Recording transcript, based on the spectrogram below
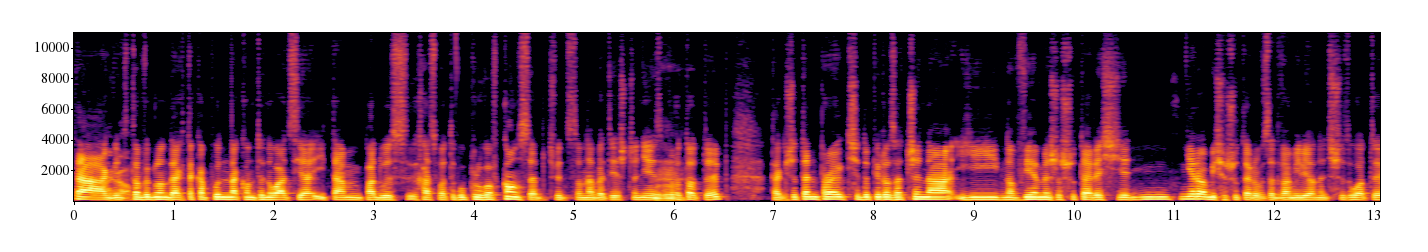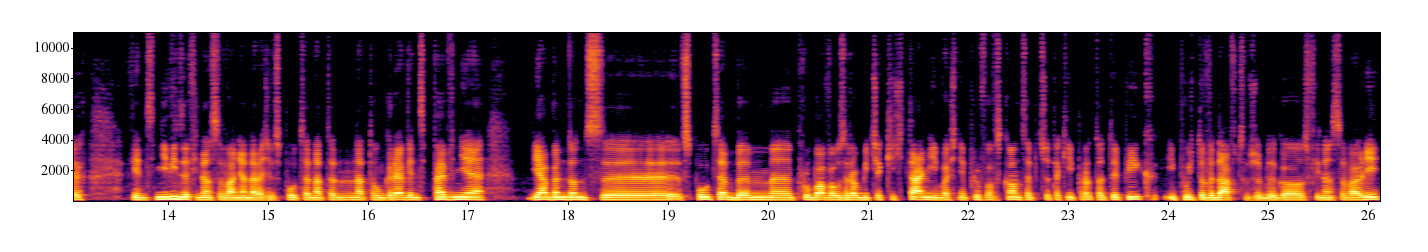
Tak, więc to wygląda jak taka płynna kontynuacja i tam padły hasła typu proof of concept, więc to nawet jeszcze nie jest prototyp. Także ten projekt się dopiero zaczyna i no wiemy, że shootery się, nie robi się shooterów za 2 miliony 3 złotych, więc nie widzę finansowania na razie w spółce na, ten, na tą grę, więc pewnie ja będąc y, w spółce bym y, próbował zrobić jakiś tani właśnie proof of concept czy taki prototypik i pójść do wydawców, żeby go sfinansowali,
